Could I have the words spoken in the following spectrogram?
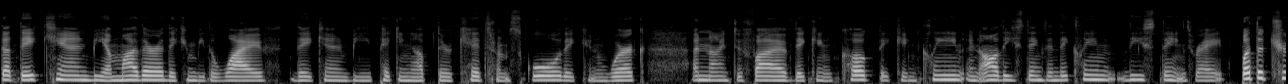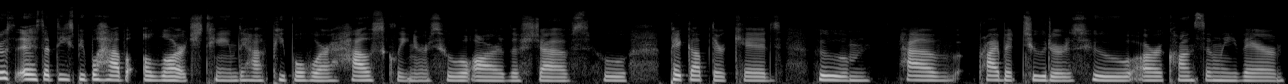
that they can be a mother, they can be the wife, they can be picking up their kids from school, they can work a nine to five, they can cook, they can clean, and all these things, and they claim these things, right? But the truth is that these people have a large team. They have people who are house cleaners, who are the chefs, who pick up their kids, who um, have private tutors who are constantly there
